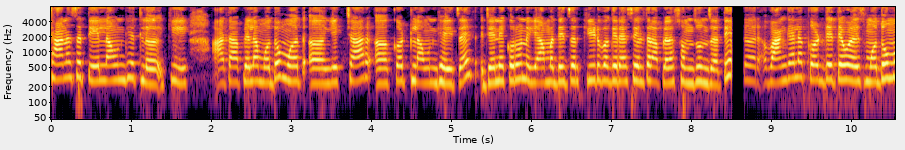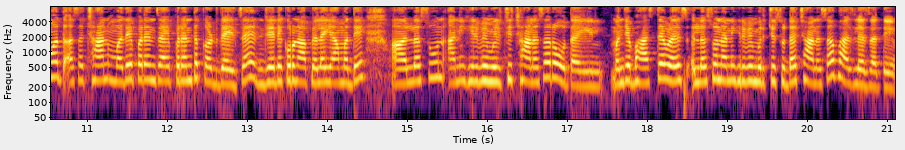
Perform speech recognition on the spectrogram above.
छान असं तेल लावून घेतलं की आता आपल्याला मधोमध एक चार कट लावून घ्यायचे आहेत. जेणेकरून यामध्ये जर कीड वगैरे असेल तर आपल्याला समजून जाते. तर वांग्याला कट देते वेळेस मधोमध असं छान मध्येपर्यंत जाईपर्यंत कट द्यायचं आहे जेणेकरून आपल्याला यामध्ये लसूण आणि हिरवी मिरची छान असं रोवता येईल. म्हणजे भाजते वेळेस लसूण आणि हिरवी मिरची सुद्धा छान असं भाजल्या जाते.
